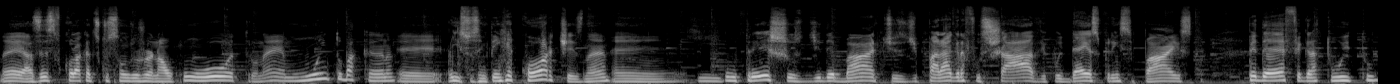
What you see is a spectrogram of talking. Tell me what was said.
Né? Às vezes coloca a discussão de um jornal com o outro, né? É muito bacana. É, isso, assim, tem recortes, né? É, que, com trechos de debates, de parágrafos-chave, com ideias principais. PDF é gratuito,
